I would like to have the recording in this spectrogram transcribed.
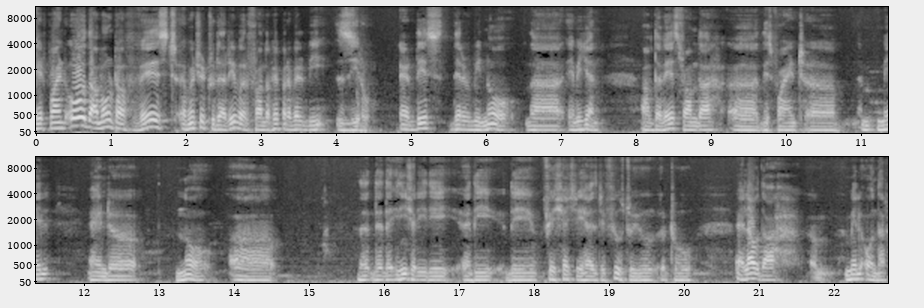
At point O, the amount of waste emitted to the river from the paper will be zero. At this, there will be no uh, emission of the waste from the uh, this point uh, mill and uh, no uh, the, the, the, initially the uh, the the fish hatchery has refused to use, to allow the um, mill owner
